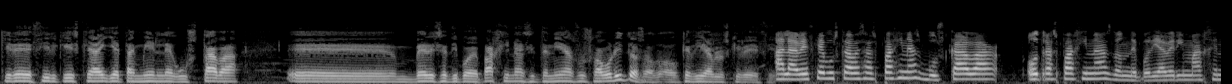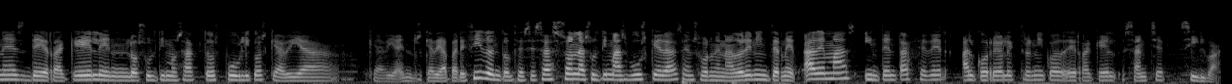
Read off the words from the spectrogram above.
Quiere decir que es que a ella también le gustaba eh, ver ese tipo de páginas y tenía sus favoritos, o, o qué diablos quiere decir. A la vez que buscaba esas páginas, buscaba otras páginas donde podía ver imágenes de Raquel en los últimos actos públicos que había, que había en los que había aparecido. Entonces, esas son las últimas búsquedas en su ordenador en internet. Además, intenta acceder al correo electrónico de Raquel Sánchez Silva.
